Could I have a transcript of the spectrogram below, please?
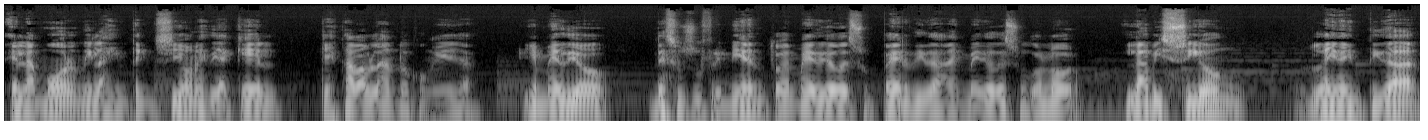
el amor ni las intenciones de aquel que estaba hablando con ella. Y en medio de su sufrimiento, en medio de su pérdida, en medio de su dolor, la visión, la identidad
